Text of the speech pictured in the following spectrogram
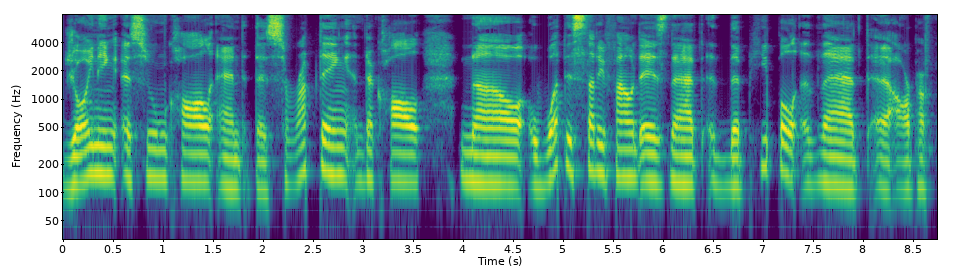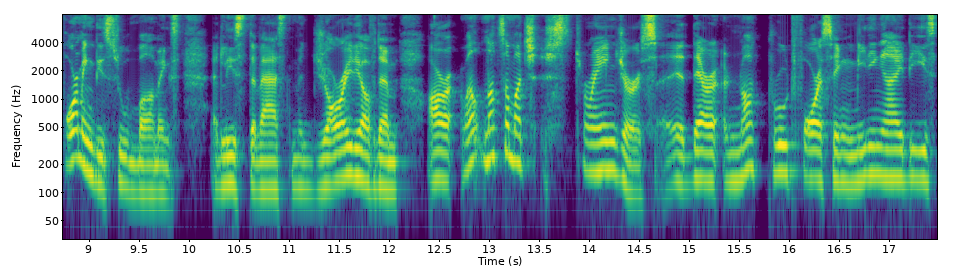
joining a Zoom call and disrupting the call. Now, what this study found is that the people that uh, are performing these Zoom bombings, at least the vast majority of them, are, well, not so much strangers. Uh, they're not brute forcing meeting IDs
